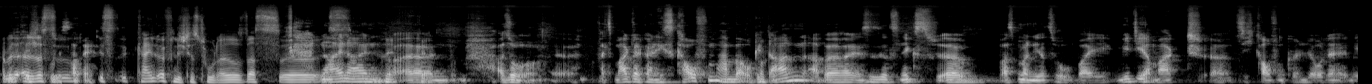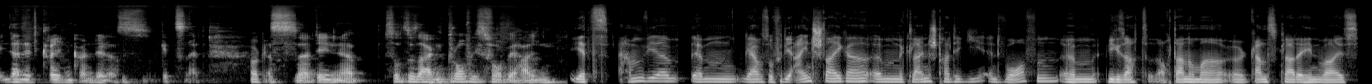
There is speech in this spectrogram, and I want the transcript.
Aber also das ist kein öffentliches Tool. Also das, äh, nein, nein. Nee, okay. äh, also äh, als Makler kann ich es kaufen, haben wir auch getan, okay. aber es ist jetzt nichts, äh, was man jetzt so bei Mediamarkt äh, sich kaufen könnte oder im Internet kriegen könnte. Das gibt's nicht. Okay. Das, äh, den sozusagen Profis vorbehalten. Jetzt haben wir ähm, ja so für die Einsteiger ähm, eine kleine Strategie entworfen. Ähm, wie gesagt, auch da nochmal äh, ganz klar der Hinweis,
